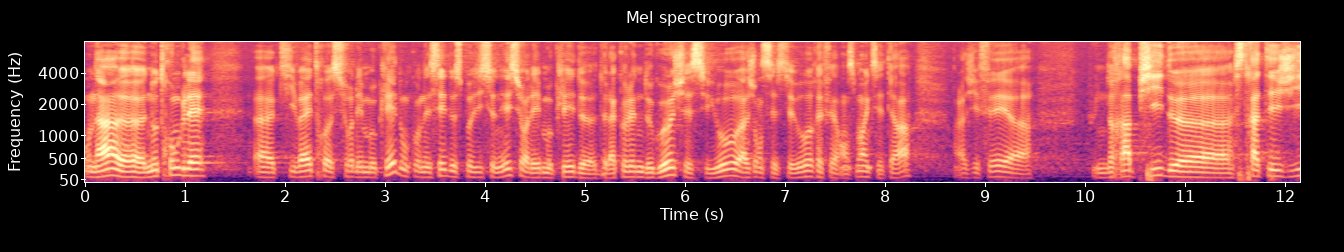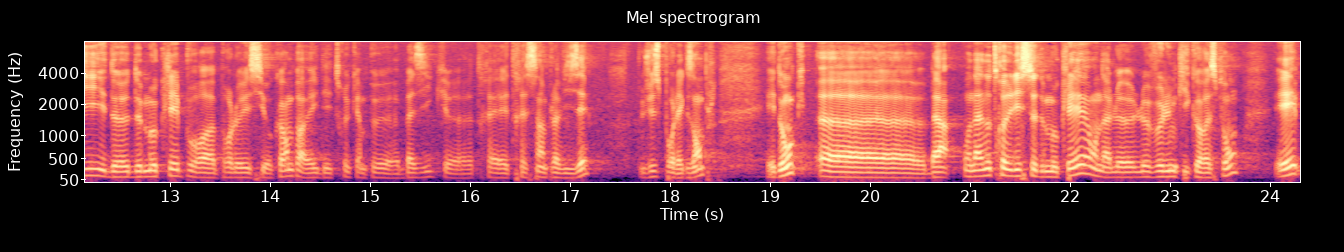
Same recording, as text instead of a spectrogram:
On a euh, notre onglet euh, qui va être sur les mots-clés. Donc, on essaie de se positionner sur les mots-clés de, la colonne de gauche, SEO, agence SEO, référencement, etc. J'ai fait euh, une rapide stratégie de, mots-clés pour, pour le SEO Camp avec des trucs un peu basiques, très, très simples à viser, juste pour l'exemple. Et donc, ben, on a notre liste de mots-clés, on a le, volume qui correspond, et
